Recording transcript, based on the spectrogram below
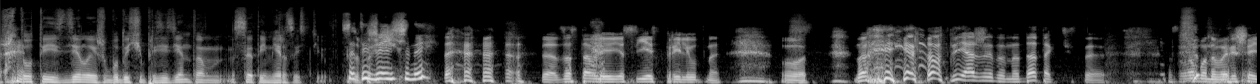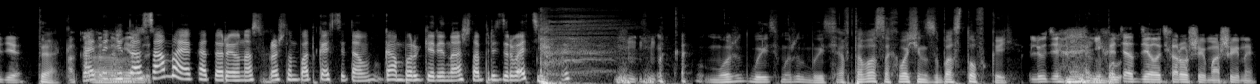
Что ты сделаешь, будучи президентом, с этой мерзостью? С этой женщиной. Да, заставлю ее съесть прилюдно. Вот. Ну, неожиданно, да, так чисто сломанного решения. Так. А А это не та самая, которая у нас в прошлом подкасте там в гамбургере нашла презерватив? Может быть, может быть. АвтоВАЗ охвачен забастовкой. Люди Ну, не хотят делать хорошие машины.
